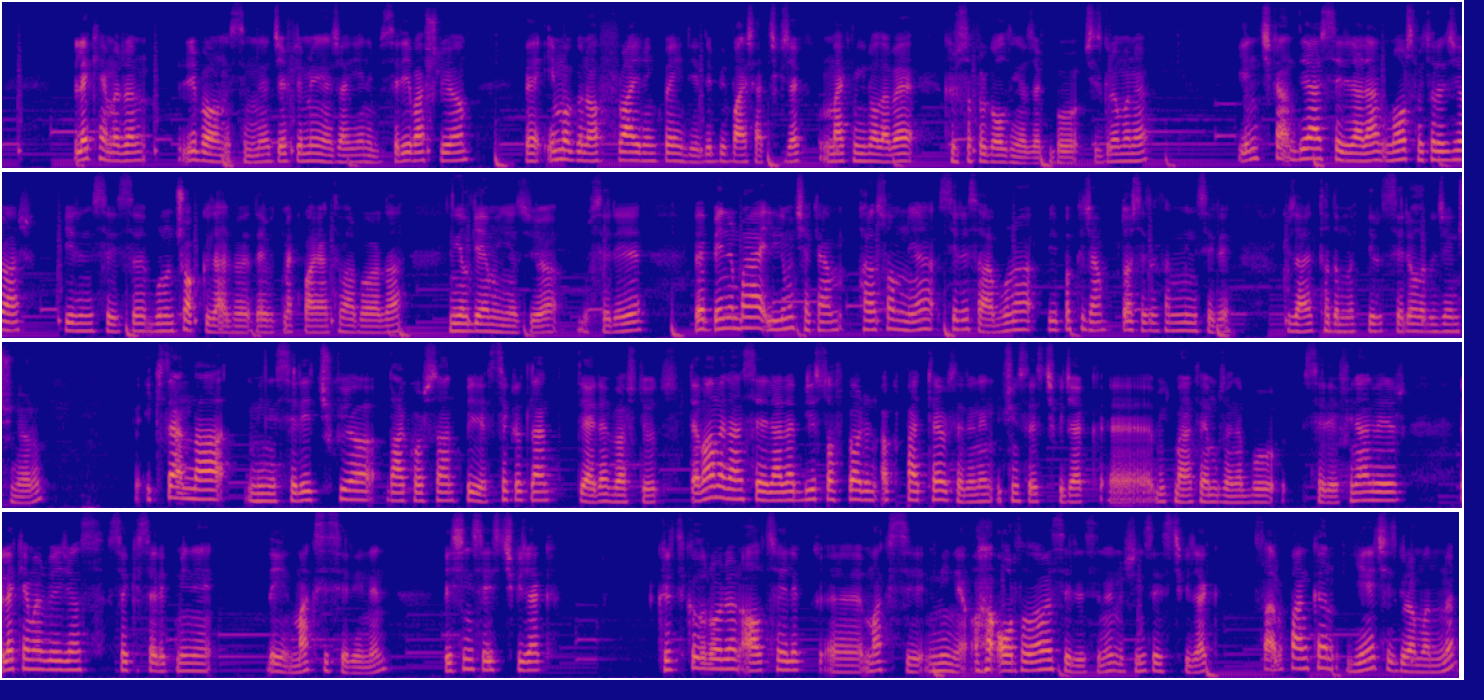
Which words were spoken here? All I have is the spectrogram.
Black Hammer'ın Reborn isimli Jeff yazacağı yeni bir seri başlıyor. Ve Imogen of Friring Bay diye de bir one shot çıkacak. Mike Mignola ve Christopher Golden yazacak bu çizgi romanı. Yeni çıkan diğer serilerden Norse Mythology var. Birinci serisi. Bunun çok güzel bir David Mack varyantı var bu arada. Neil Gaiman yazıyor bu seriyi. Ve benim bayağı ilgimi çeken Parasomnia serisi var. Buna bir bakacağım. 4 serilikten mini seri. Güzel, tadımlık bir seri olabileceğini düşünüyorum. Ve iki tane daha mini seri çıkıyor Dark Horse'dan. Biri Secretland, diğeri de Worst Devam eden serilerle Beast of Burden Occupied Territory'nin 3. serisi çıkacak. Ee, büyük ihtimalle Temmuz ayında bu seri final verir. Black Hammer Visions 8 serilik mini değil maxi serinin 5. serisi çıkacak. Critical Role'un 6 sayılık e, maxi mini ortalama serisinin 3. serisi çıkacak. Cyberpunk'ın yeni çizgi romanının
